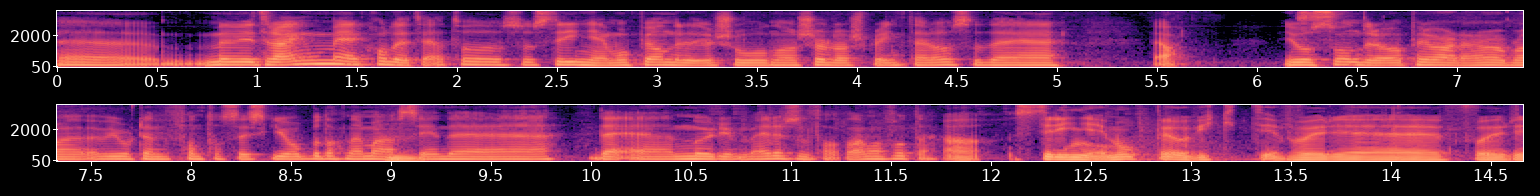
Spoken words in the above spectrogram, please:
eh, men vi trenger mer kvalitet. Og så Strindheim opp i andredivisjon og Stjørdal Sprint der òg, så det ja. Jo Sondre og Per Werner har gjort en fantastisk jobb. Da, det må jeg si. Det, det er enorme resultater de har fått til. Ja, Strindheim opp er jo viktig for, eh, for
